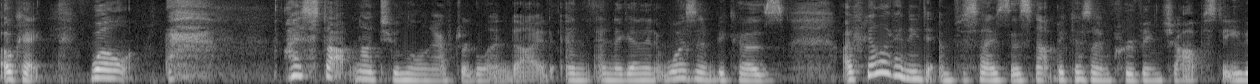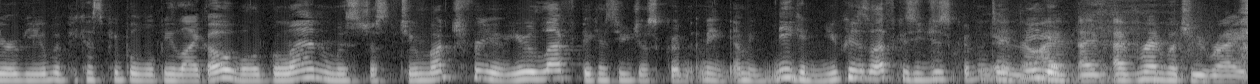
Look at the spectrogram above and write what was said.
Okay, well, I stopped not too long after Glenn died, and and again, it wasn't because I feel like I need to emphasize this, not because I'm proving chops to either of you, but because people will be like, "Oh, well, Glenn was just too much for you. You left because you just couldn't." I mean, I mean, Negan, you could have left because you just couldn't Yeah, take no, Negan. I, I've, I've read what you write.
